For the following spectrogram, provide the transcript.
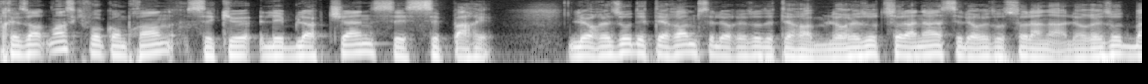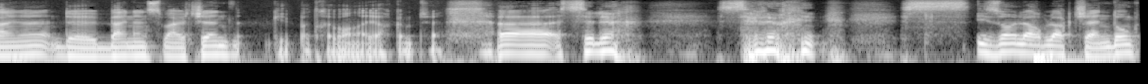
Présentement, ce qu'il faut comprendre, c'est que les blockchains, c'est séparé. Le réseau d'Ethereum, c'est le réseau d'Ethereum. Le réseau de Solana, c'est le réseau de Solana. Le réseau de Binance, de Binance Smart Chain, qui est pas très bon d'ailleurs comme tu euh, c'est le, c'est le, ils ont leur blockchain. Donc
